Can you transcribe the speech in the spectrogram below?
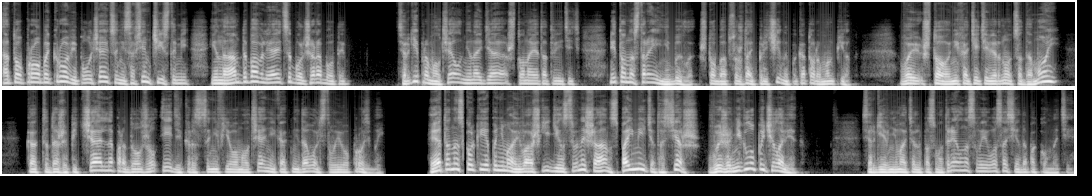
а то пробы крови получаются не совсем чистыми, и нам добавляется больше работы. Сергей промолчал, не найдя, что на это ответить. Не то настроение было, чтобы обсуждать причины, по которым он пьет. «Вы что, не хотите вернуться домой?» Как-то даже печально продолжил Эдик, расценив его молчание как недовольство его просьбой. «Это, насколько я понимаю, ваш единственный шанс. Поймите это, Серж. Вы же не глупый человек». Сергей внимательно посмотрел на своего соседа по комнате.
